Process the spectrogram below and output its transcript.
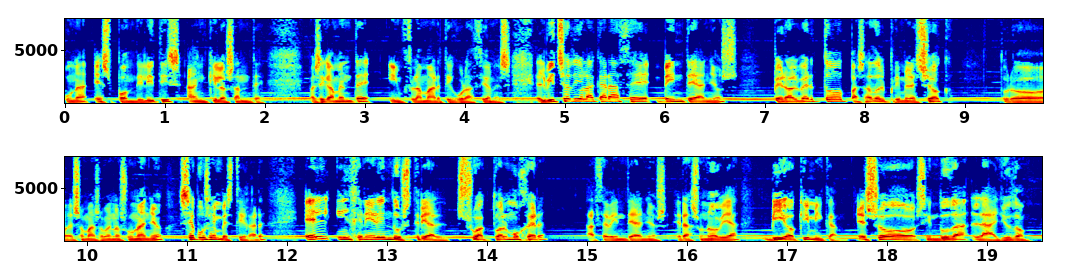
una espondilitis anquilosante. Básicamente, inflama articulaciones. El bicho dio la cara hace 20 años, pero Alberto, pasado el primer shock, duró eso más o menos un año, se puso a investigar. Él, ingeniero industrial, su actual mujer, hace 20 años era su novia, bioquímica. Eso sin duda la ayudó.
